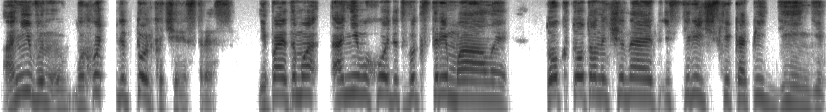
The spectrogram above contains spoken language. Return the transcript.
они выходят только через стресс. И поэтому они выходят в экстремалы, то кто-то начинает истерически копить деньги,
